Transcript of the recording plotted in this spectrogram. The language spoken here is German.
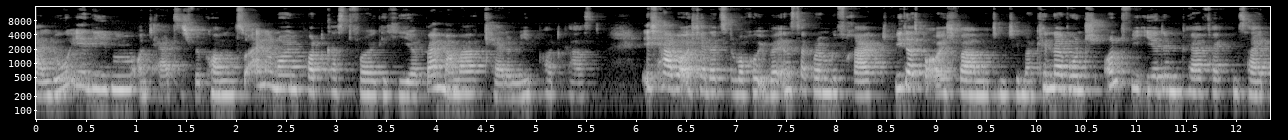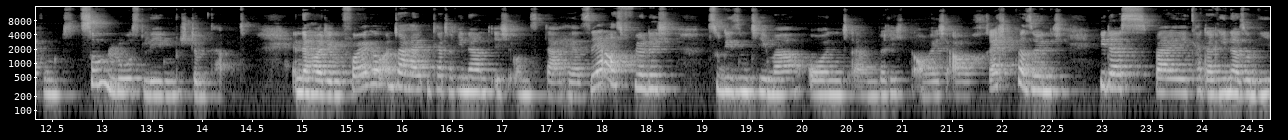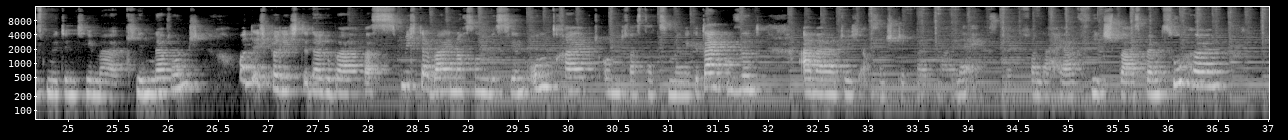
Hallo ihr Lieben und herzlich willkommen zu einer neuen Podcast-Folge hier beim Mama Academy Podcast. Ich habe euch ja letzte Woche über Instagram gefragt, wie das bei euch war mit dem Thema Kinderwunsch und wie ihr den perfekten Zeitpunkt zum Loslegen bestimmt habt. In der heutigen Folge unterhalten Katharina und ich uns daher sehr ausführlich zu diesem Thema und ähm, berichten euch auch recht persönlich, wie das bei Katharina so lief mit dem Thema Kinderwunsch und ich berichte darüber, was mich dabei noch so ein bisschen umtreibt und was dazu meine Gedanken sind, aber natürlich auch so ein Stück weit meine Ängste. Von daher viel Spaß beim Zuhören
